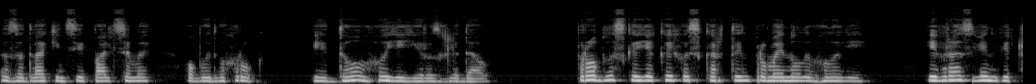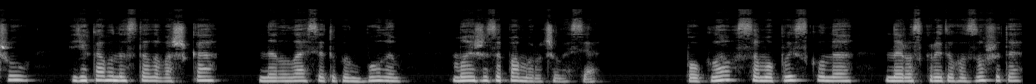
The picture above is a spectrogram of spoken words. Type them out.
за два кінці пальцями обидвох рук і довго її розглядав. Проблиски якихось картин промайнули в голові і враз він відчув, яка вона стала важка, налилася тупим болем, майже запаморочилася, поклав самописку на нерозкритого зошита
